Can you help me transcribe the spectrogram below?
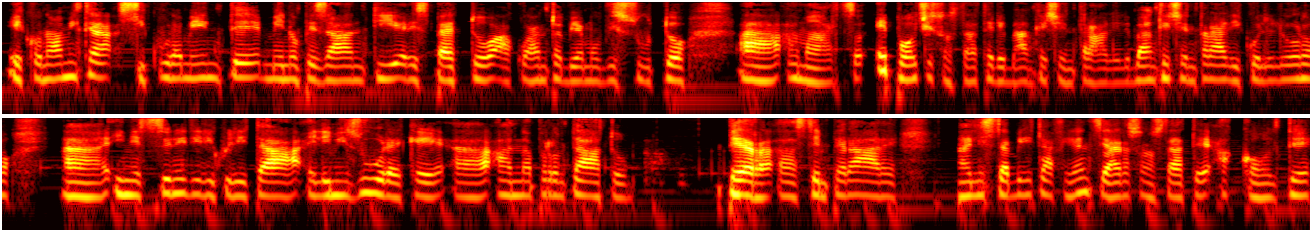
economica sicuramente meno pesanti rispetto a quanto abbiamo vissuto a, a marzo. E poi ci sono state le banche centrali centrali. Le banche centrali con le loro uh, iniezioni di liquidità e le misure che uh, hanno approntato per uh, stemperare l'instabilità finanziaria sono state accolte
